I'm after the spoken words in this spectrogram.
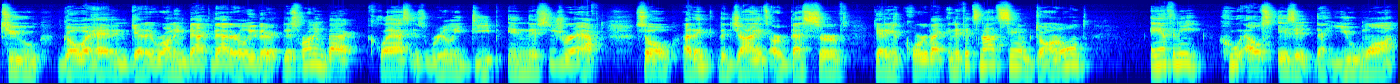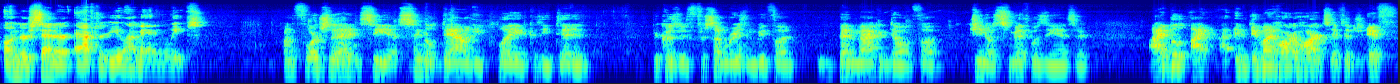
to go ahead and get a running back that early. They're, this running back class is really deep in this draft. So I think the Giants are best served getting a quarterback. And if it's not Sam Darnold, Anthony, who else is it that you want under center after Eli Manning leaves? Unfortunately, I didn't see a single down he played because he didn't. Because for some reason we thought Ben McAdoo thought Geno Smith was the answer. I, bel I, I in, in my heart of hearts, if the, if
